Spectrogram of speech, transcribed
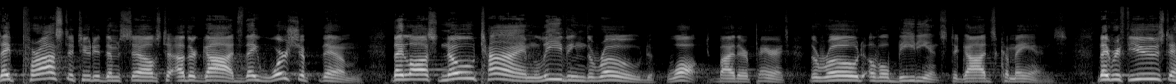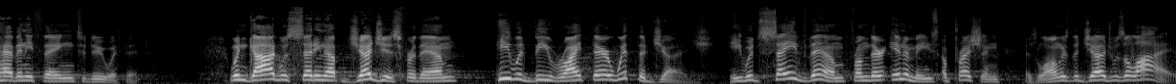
They prostituted themselves to other gods. They worshiped them. They lost no time leaving the road walked by their parents, the road of obedience to God's commands. They refused to have anything to do with it. When God was setting up judges for them, He would be right there with the judge. He would save them from their enemies' oppression as long as the judge was alive.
